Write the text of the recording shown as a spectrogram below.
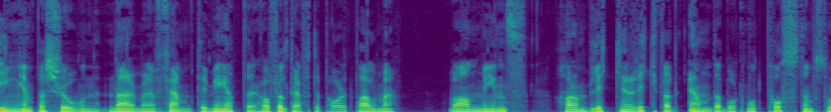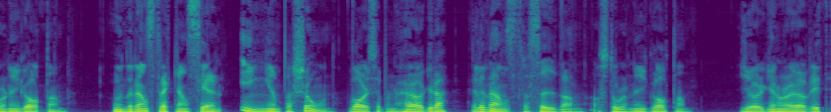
ingen person närmare än 50 meter har följt efter paret Palme. Vad han minns har han blicken riktad ända bort mot posten på Stora Nygatan. Under den sträckan ser han ingen person, vare sig på den högra eller vänstra sidan av Stora Nygatan. Jörgen har i övrigt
